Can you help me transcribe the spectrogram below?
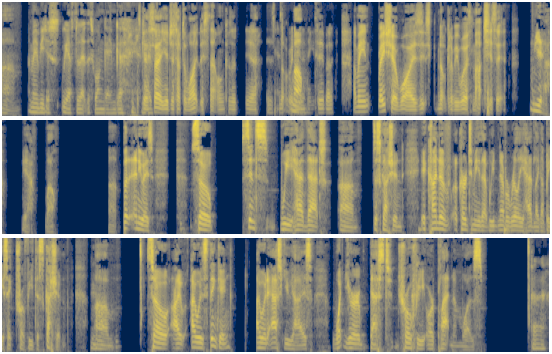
um, maybe just we have to let this one game go. I was going to say, you just have to whitelist that one because, yeah, there's Yeah. not really Well- anything to do about it. I mean, ratio wise, it's not going to be worth much, is it? Yeah, yeah. Well, uh, but anyways, so since we had that um, discussion, it kind of occurred to me that we'd never really had like a basic trophy discussion. Hmm. Um, so I I was thinking I would ask you guys what your best trophy or platinum was. Uh,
